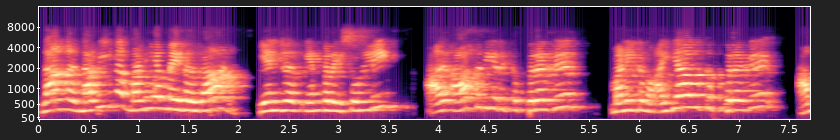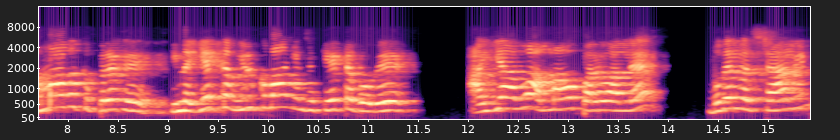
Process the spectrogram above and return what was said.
நாங்கள் நவீன மணியம்மைகள் தான் என்ற என்பதை சொல்லி ஆ- ஆசிரியருக்கு பிறகு மன்னிக்கணும் ஐயாவுக்கு பிறகு அம்மாவுக்கு பிறகு இந்த இயக்கம் இருக்குமா என்று கேட்டபோது ஐயாவும் அம்மாவும் பரவாயில்ல. முதல்வர் ஸ்டாலின்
